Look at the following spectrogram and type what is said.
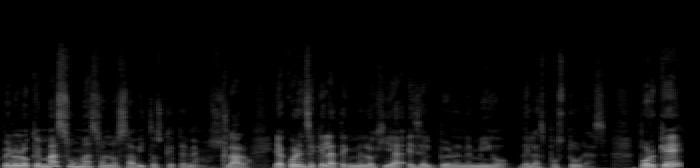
pero lo que más suma son los hábitos que tenemos. Claro. Y acuérdense que la tecnología es el peor enemigo de las posturas. ¿Por qué?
